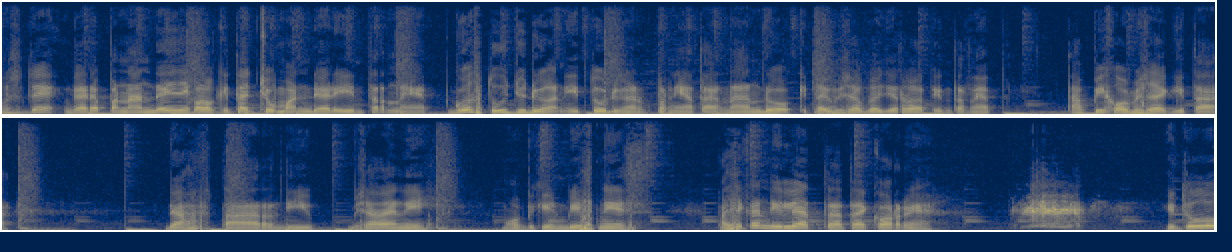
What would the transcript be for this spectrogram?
maksudnya nggak ada penandanya kalau kita cuman dari internet. Gue setuju dengan itu dengan pernyataan Nando, kita bisa belajar lewat internet. Tapi kalau misalnya kita daftar di misalnya nih mau bikin bisnis, pasti kan dilihat track recordnya. Itu lu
